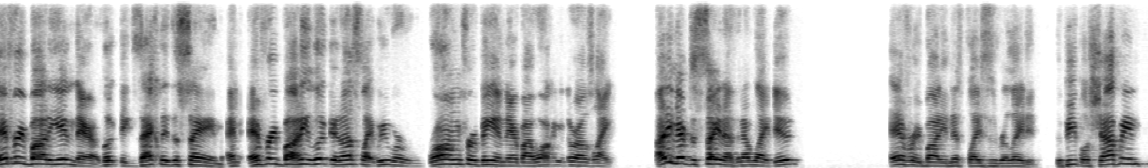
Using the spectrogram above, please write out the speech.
Everybody in there looked exactly the same, and everybody looked at us like we were wrong for being there by walking the door. I was like, I didn't have to say nothing. I'm like, dude, everybody in this place is related. The people shopping,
